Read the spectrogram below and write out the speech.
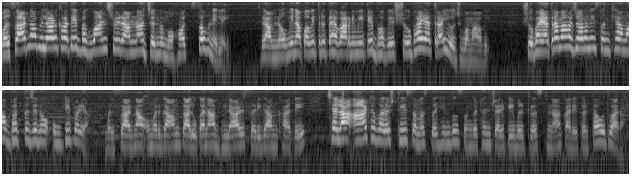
વલસાડના ભિલાડ ખાતે ભગવાન શ્રી રામના જન્મ મહોત્સવને લઈ રામનવમીના પવિત્ર તહેવાર નિમિત્તે ભવ્ય શોભાયાત્રા યોજવામાં આવી. શોભાયાત્રામાં હજારોની સંખ્યામાં ભક્તજનો ઉમટી પડ્યા. વલસાડના ઉમરગામ તાલુકાના ભિલાડ સરીગામ ખાતે છેલ્લા આઠ વર્ષથી સમસ્ત હિન્દુ સંગઠન ચેરિટેબલ ટ્રસ્ટના કાર્યકર્તાઓ દ્વારા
